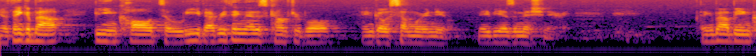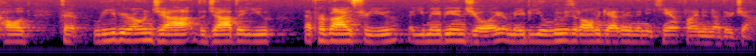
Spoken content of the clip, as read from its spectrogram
You know, think about being called to leave everything that is comfortable and go somewhere new, maybe as a missionary. Think about being called to leave your own job, the job that you that provides for you, that you maybe enjoy, or maybe you lose it altogether and then you can't find another job.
